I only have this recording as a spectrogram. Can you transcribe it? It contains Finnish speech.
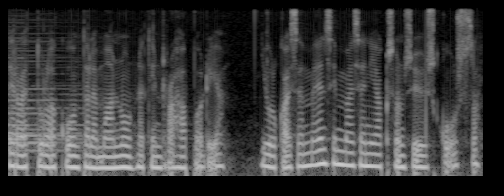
Tervetuloa kuuntelemaan Nordnetin rahapodia. Julkaisemme ensimmäisen jakson syyskuussa.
